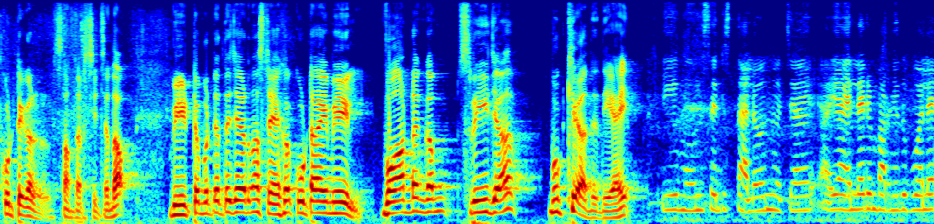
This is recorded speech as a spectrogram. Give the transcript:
കുട്ടികൾ സന്ദർശിച്ചത്. വീട്ടുമുറ്റത്ത് ചേർന്ന സ്നേഹക്കൂട്ടായ്മയിൽ വാർഡംഗം ശ്രീജ മുഖ്യാതിഥിയായി. ഈ മൂന്ന് സെന്റ് സ്ഥലമെന്ന് വെച്ചാൽ എല്ലാവരും പറഞ്ഞതുപോലെ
